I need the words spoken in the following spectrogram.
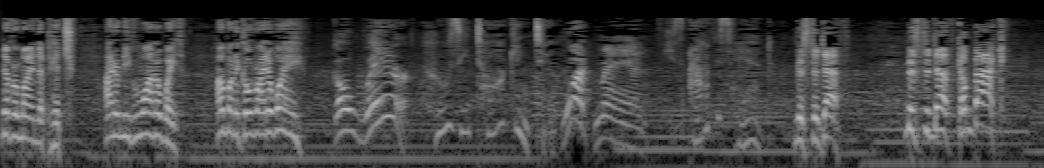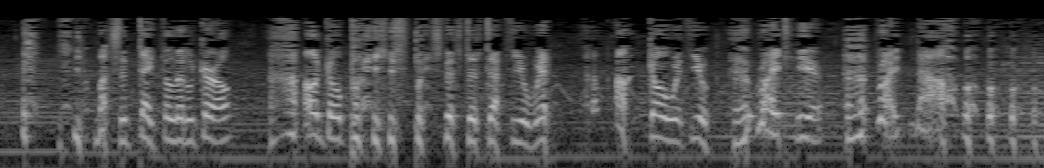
Never mind the pitch. I don't even want to wait. I want to go right away. Go where? Who's he talking to? What man? He's out of his head. Mr. Death! Mr. Death, come back! you mustn't take the little girl. I'll go, please, please, Mr. Death, you will. I'll go with you. Right here. Right now.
